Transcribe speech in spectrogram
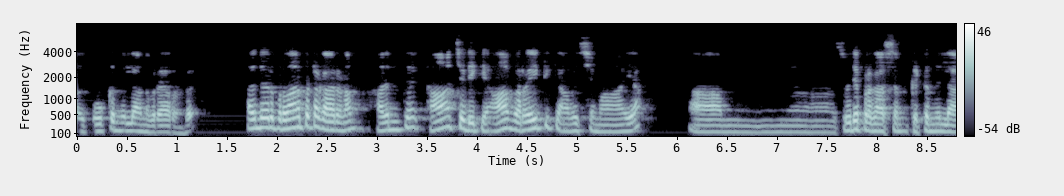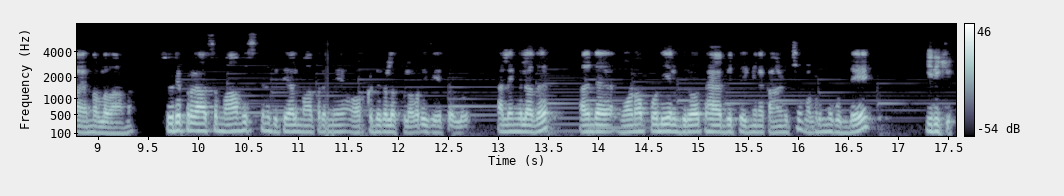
അത് പൂക്കുന്നില്ല എന്ന് പറയാറുണ്ട്. അതിന്റെ ഒരു പ്രധാനപ്പെട്ട കാരണം അതിന്റെ ആ ചെടിക്ക് ആ വെറൈറ്റിക്ക് ആവശ്യമായ സൂര്യപ്രകാശം കിട്ടുന്നില്ല എന്നുള്ളതാണ്. സൂര്യപ്രകാശം ആവശ്യത്തിന് കിട്ടിയാൽ മാത്രമേ ഓർക്കിഡുകൾ ഫ്ലവർ ചെയ്യത്തുള്ളൂ. അല്ലെങ്കിൽ അത് അതിന്റെ മോണോപോഡിയൽ ഗ്രോത്ത് ഹാബിറ്റ് ഇങ്ങനെ കാണിച്ച് വളർന്നുകൊണ്ടേ ഇരിക്കും.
